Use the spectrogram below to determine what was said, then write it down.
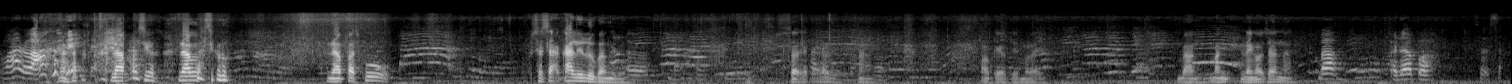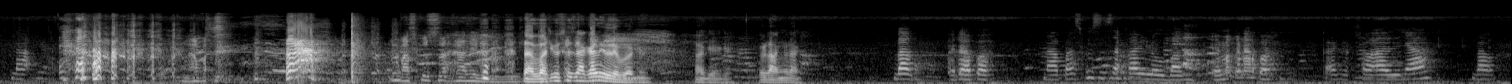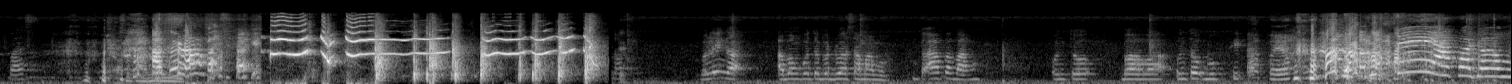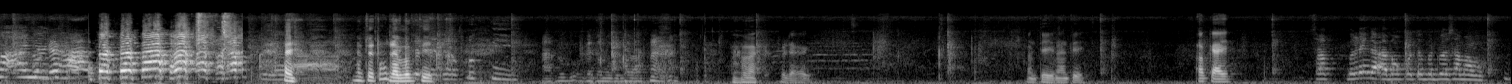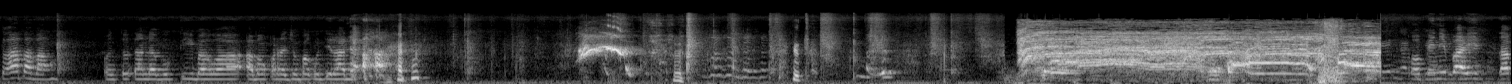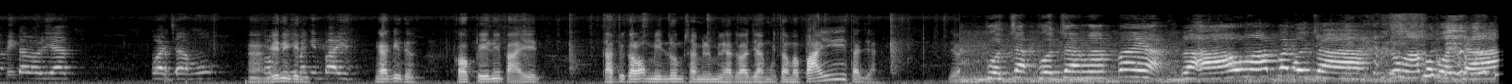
malu aku. Napasku, napasku. Napasku sesak kali lo bang itu. Eh, Sesak kali. Nah. Oke oke mulai. Bang, bang, nengok sana. Bang, Ada apa? sesak nak. Napas. Napasku sekali nih, Bang. Napasku sesak kali lo bang. Oke oke. Ulang ulang. Bang, Ada apa? napasku sesak kali loh bang. Emang kenapa? Karena soalnya napas. Separuh. Aku napas. Boleh nggak abang foto berdua samamu? Untuk apa bang? Untuk bahwa untuk bukti apa ya? Ih, aku aja nggak hanya Itu tanda bukti. bukti. Aku ketemu di mana? Udah. Nanti nanti. Oke. Sob, boleh nggak abang foto berdua samamu? Untuk apa bang? Untuk tanda bukti bahwa abang pernah jumpa kuntilanak. Kopi ini pahit, tapi kalau lihat wajahmu, Nah, kopi gini ini gini. makin pahit. Enggak gitu. Kopi ini pahit. Tapi kalau minum sambil melihat wajahmu tambah pahit aja. Ya. Bocah-bocah ngapa ya? Lah ngapa bocah? Lu ngapa bocah?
